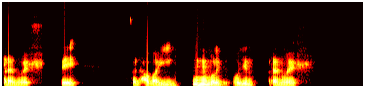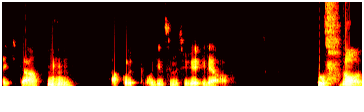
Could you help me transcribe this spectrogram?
trénuješ ty před Havají? Mm-hmm. Kolik hodin trénuješ teďka? Mm-hmm. A kolik hodin si myslíš, že je ideál? Uf, no,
